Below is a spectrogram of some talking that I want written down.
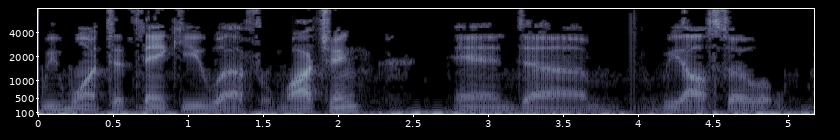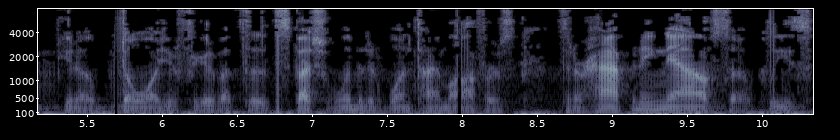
we want to thank you uh, for watching, and um, we also, you know, don't want you to forget about the special limited one-time offers that are happening now. So please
